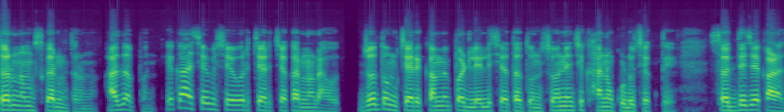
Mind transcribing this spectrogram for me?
तर नमस्कार मित्रांनो आज आपण एका अशा विषयावर चर्चा करणार आहोत जो तुमच्या रिकामे पडलेल्या शेतातून सोन्याची खाणं कुडू शकते. सध्याच्या काळात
